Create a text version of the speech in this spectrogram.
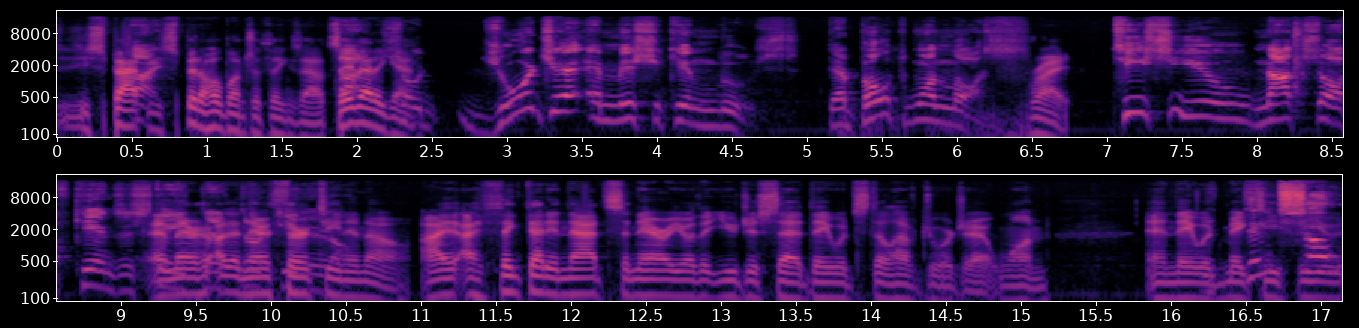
you spat. All You spit a whole bunch of things out. Say All that again. So Georgia and Michigan lose. They're both one loss. right. TCU knocks off Kansas State. and they're and they're 13 13 and 0. I I think that in that scenario that you just said, they would still have Georgia at one, and they would make TCU. so?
